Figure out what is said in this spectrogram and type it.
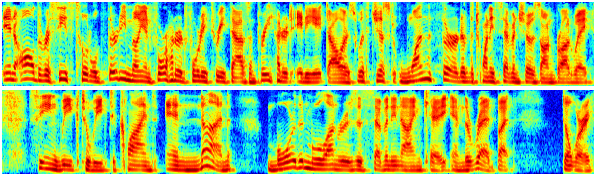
In all, the receipts totaled $30,443,388, with just one third of the 27 shows on Broadway seeing week to week declines, and none more than Moulin Rouge's 79K in the red. But don't worry,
